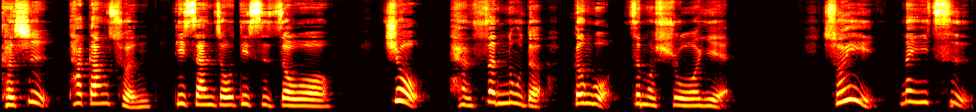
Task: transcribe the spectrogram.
可是他刚存第三周、第四周哦，就很愤怒的跟我这么说耶。所以那一次，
